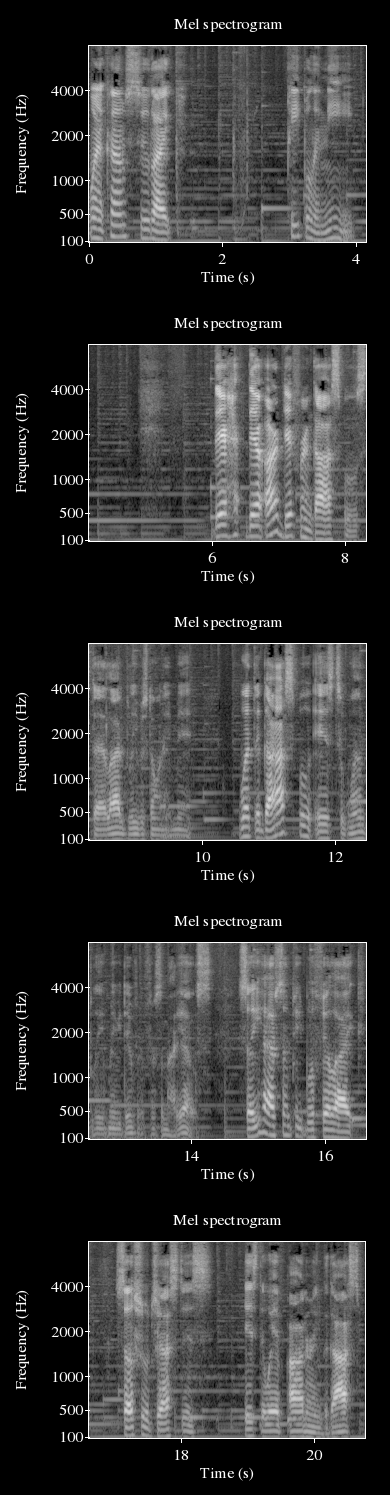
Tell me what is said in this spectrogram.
when it comes to like people in need, there there are different gospels that a lot of believers don't admit. What the gospel is to one believer may be different for somebody else. So you have some people feel like social justice is the way of honoring the gospel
